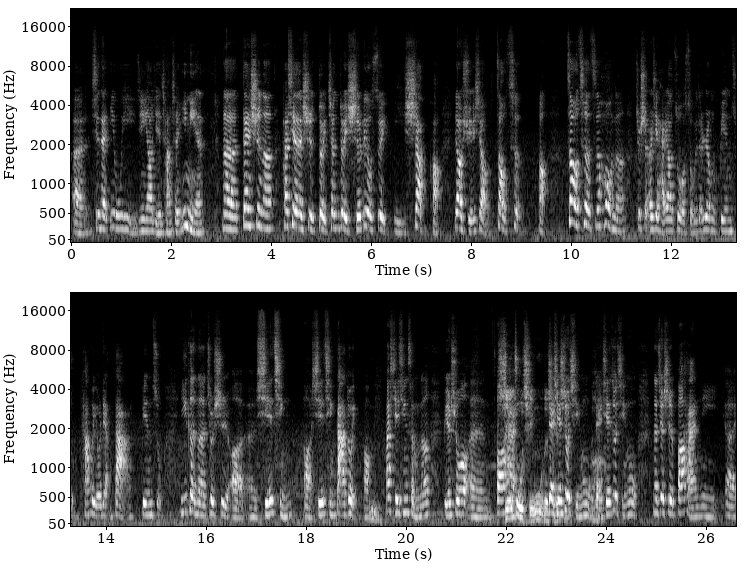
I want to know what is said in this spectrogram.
呃，现在义务役已经要延长成一年，那但是呢，他现在是对针对十六岁以上哈、要学校造册啊、造册之后呢，就是而且还要做所谓的任务编组，它会有两大编组，一个呢就是呃呃协勤啊协勤大队哦，那协勤什么呢？比如说嗯，包含协助勤务的对，协助勤务，对，啊协助勤务，那就是包含你呃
